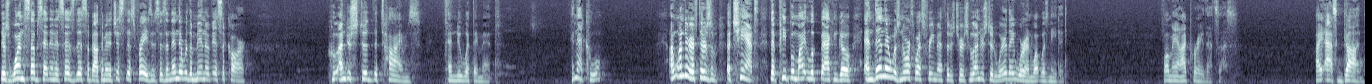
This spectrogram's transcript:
there's one subset, and it says this about them, and it's just this phrase. And it says, And then there were the men of Issachar who understood the times and knew what they meant. Isn't that cool? I wonder if there's a, a, chance that people might look back and go, and then there was Northwest Free Methodist Church who understood where they were and what was needed. Well, man, I pray that's us. I ask God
